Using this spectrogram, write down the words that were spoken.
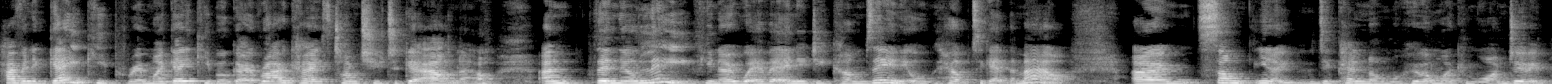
having a gatekeeper in, my gatekeeper will go, right, okay, it's time for you to get out now. And then they'll leave, you know, whatever energy comes in, it will help to get them out. Um, some, you know, depending on who I'm working what I'm doing.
